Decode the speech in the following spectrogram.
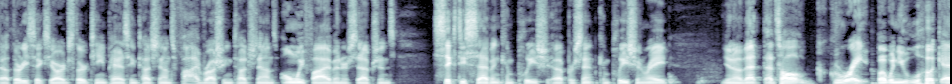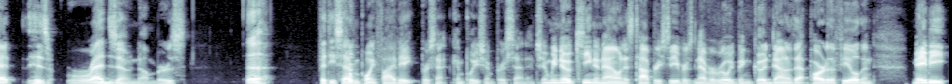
uh, yards, 13 passing touchdowns, five rushing touchdowns, only five interceptions, 67 completion uh, percent completion rate, you know that that's all great, but when you look at his red zone numbers, ugh, 57.58% completion percentage. And we know Keenan Allen, his top receiver's never really been good down at that part of the field. And maybe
